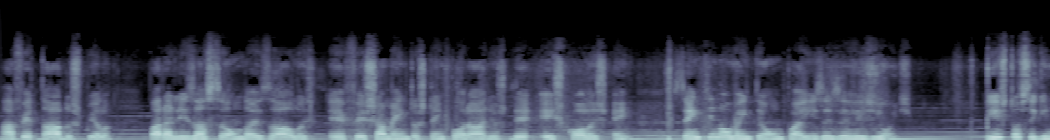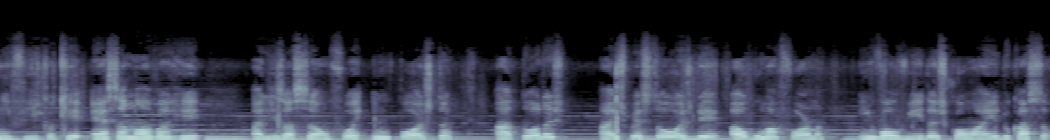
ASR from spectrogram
afetados pela paralisação das aulas e fechamentos temporários de escolas em 191 países e regiões. Isto significa que essa nova realização foi imposta a todas as pessoas de alguma forma envolvidas com a educação.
